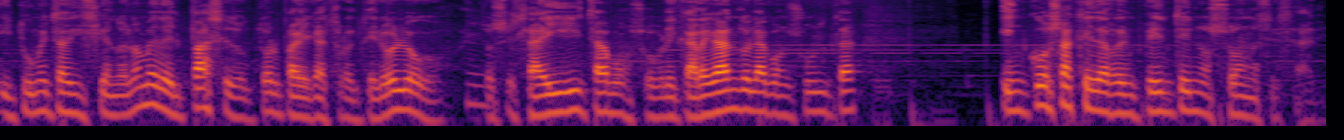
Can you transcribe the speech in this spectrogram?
Y tú me estás diciendo, no me dé el pase, doctor, para el gastroenterólogo. Mm. Entonces ahí estamos sobrecargando la consulta en cosas que de repente no son necesarias.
